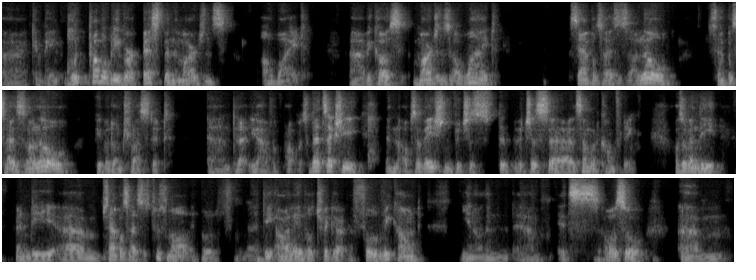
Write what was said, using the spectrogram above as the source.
uh, campaign would probably work best when the margins are wide, uh, because margins are wide, sample sizes are low, sample sizes are low, people don't trust it, and uh, you have a problem. So that's actually an observation which is which is uh, somewhat comforting. Also, when the when the um, sample size is too small, it will the RLA will trigger a full recount, you know, then um, it's also um,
